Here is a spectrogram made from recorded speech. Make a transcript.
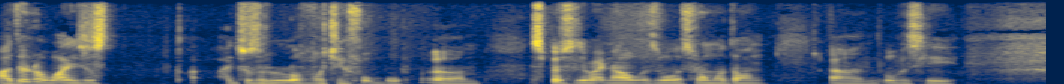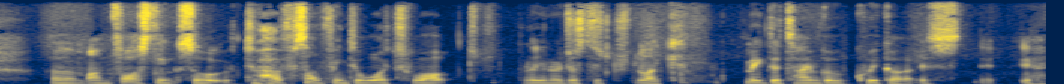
I don't know why. It's just I just love watching football, um, especially right now as well as Ramadan, and obviously um, I'm fasting, so to have something to watch while you know just to like make the time go quicker is yeah.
